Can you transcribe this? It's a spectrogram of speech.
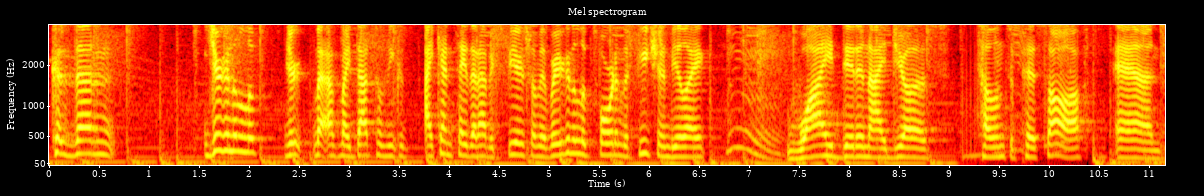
Cause then you're gonna look you're as my dad told me, cause I can't say that I have experience from it, but you're gonna look forward in the future and be like, hmm, why didn't I just tell him to piss off and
